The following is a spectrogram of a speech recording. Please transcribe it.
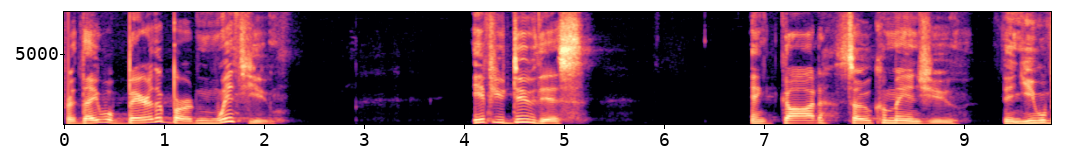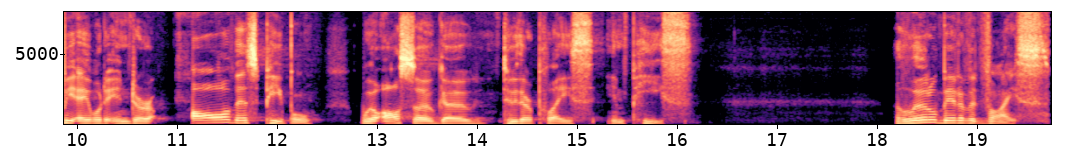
for they will bear the burden with you. If you do this, and God so commands you, then you will be able to endure all this people will also go to their place in peace. A little bit of advice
